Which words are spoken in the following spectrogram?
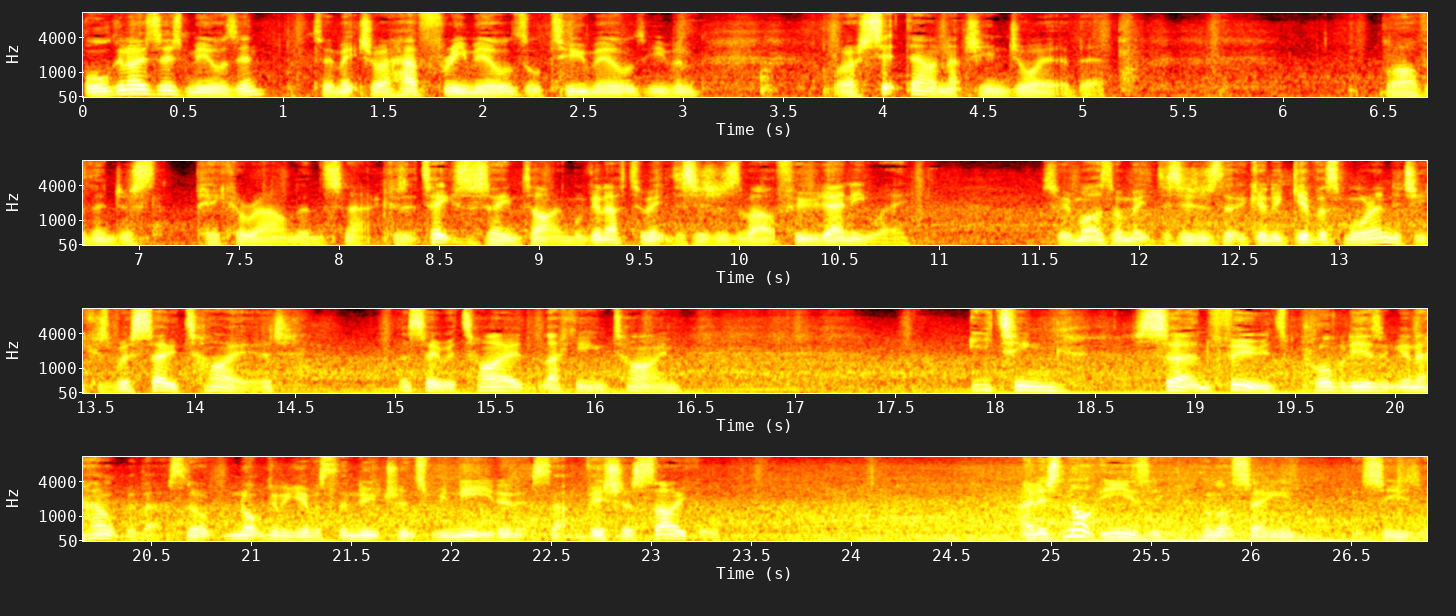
organise those meals in to make sure I have three meals or two meals even, where I sit down and actually enjoy it a bit rather than just pick around and snack because it takes the same time. We're going to have to make decisions about food anyway. So we might as well make decisions that are going to give us more energy because we're so tired. Let's say we're tired, lacking time. Eating certain foods probably isn't going to help with that. It's not, not going to give us the nutrients we need, and it's that vicious cycle. And it's not easy. I'm not saying it's easy.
